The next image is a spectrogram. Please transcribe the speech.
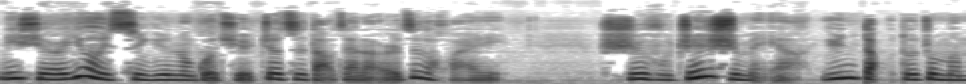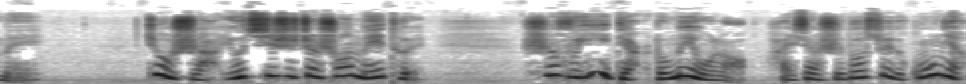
李雪儿又一次晕了过去，这次倒在了儿子的怀里。师傅真是美啊，晕倒都这么美。就是啊，尤其是这双美腿，师傅一点都没有老，还像十多岁的姑娘。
